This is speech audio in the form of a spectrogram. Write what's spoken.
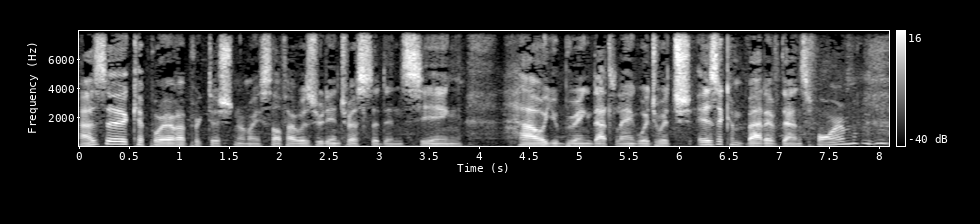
As a capoeira practitioner myself, I was really interested in seeing how you bring that language, which is a combative dance form, Mhm.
